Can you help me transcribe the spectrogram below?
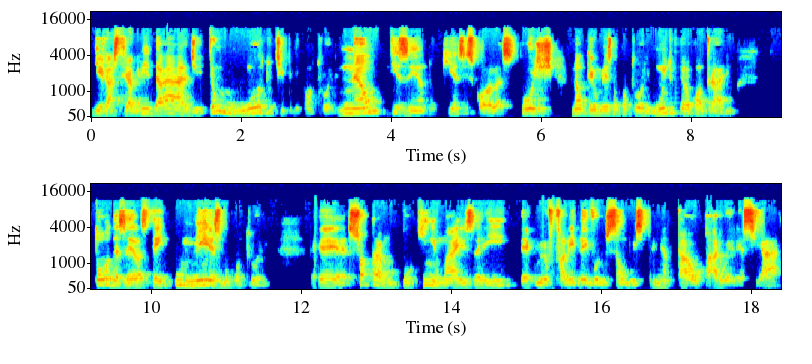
de rastreabilidade, tem um outro tipo de controle. Não dizendo que as escolas hoje não têm o mesmo controle, muito pelo contrário, todas elas têm o mesmo controle. É, só para um pouquinho mais aí, é, como eu falei da evolução do experimental para o LSA,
